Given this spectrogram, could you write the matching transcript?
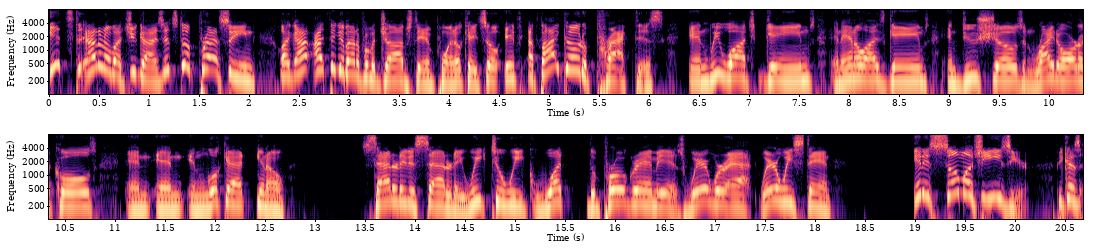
It's I don't know about you guys. It's depressing. Like I, I think about it from a job standpoint. Okay, so if if I go to practice and we watch games and analyze games and do shows and write articles and and and look at you know Saturday to Saturday, week to week, what the program is, where we're at, where we stand. It is so much easier because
